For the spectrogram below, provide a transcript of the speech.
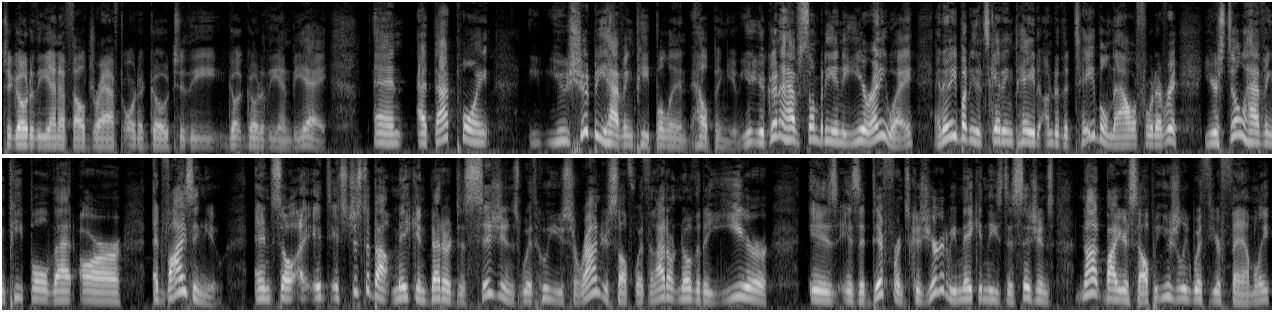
to go to the NFL draft or to go to the go, go to the NBA. And at that point, you should be having people in helping you. You're going to have somebody in a year anyway, and anybody that's getting paid under the table now or for whatever, you're still having people that are advising you. And so uh, it, it's just about making better decisions with who you surround yourself with. And I don't know that a year is is a difference because you're going to be making these decisions not by yourself, but usually with your family,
